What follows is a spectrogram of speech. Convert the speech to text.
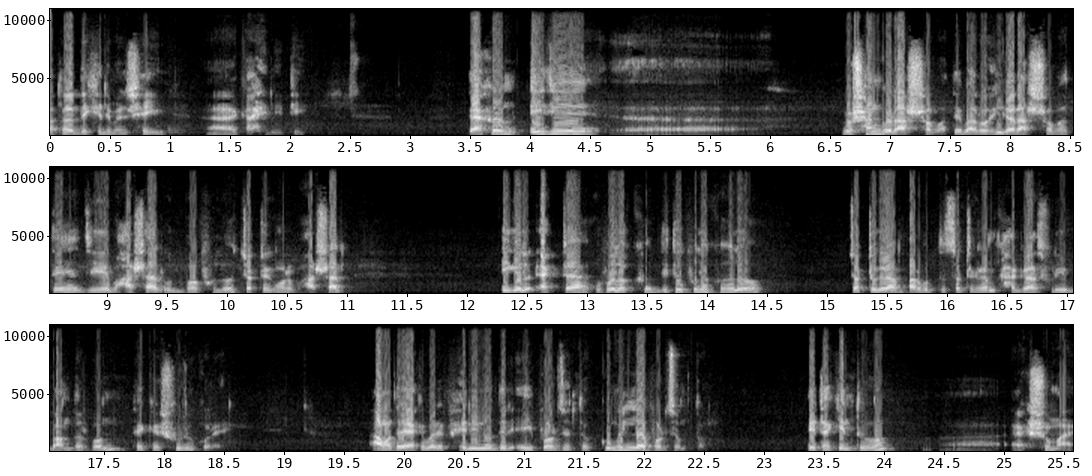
আপনারা দেখে নেবেন সেই কাহিনীটি। এখন এই যে রোসাঙ্গ রাজসভাতে বা রোহিঙ্গা রাজসভাতে যে ভাষার উদ্ভব হলো, চট্টগ্রামের ভাষার এই গেল একটা উপলক্ষ। দ্বিতীয় উপলক্ষ হলো চট্টগ্রাম, পার্বত্য চট্টগ্রাম, খাগড়াছড়ি, বান্দরবন থেকে শুরু করে। আমাদের একেবারে ফেনী নদীর এই পর্যন্ত, কুমিল্লা পর্যন্ত। এটা কিন্তু এক সময়,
